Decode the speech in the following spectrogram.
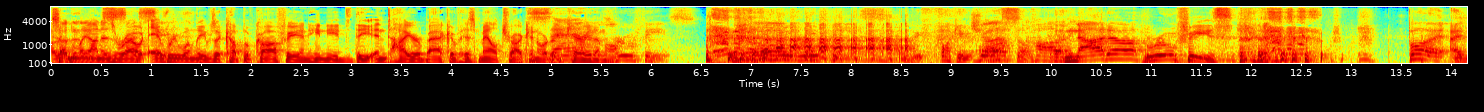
Suddenly, on his route, s- everyone leaves a cup of coffee, and he needs the entire back of his mail truck in order to carry them all. Sans Roofies. No roofies. That'd be fucking Just awesome. coffee. Nada roofies. But I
